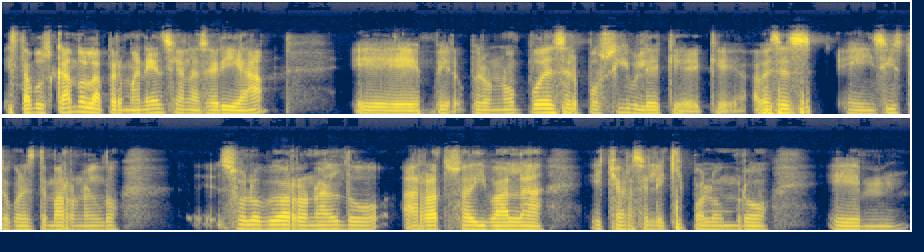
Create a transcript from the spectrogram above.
está buscando la permanencia en la Serie A, eh, pero, pero no puede ser posible que, a veces, e insisto con este más Ronaldo, eh, solo veo a Ronaldo a ratos a Dybala echarse el equipo al hombro. Em,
